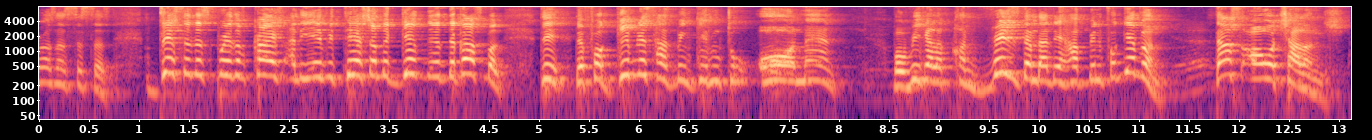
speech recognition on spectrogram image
Brothers and sisters. This is the spirit of Christ and the invitation of the gift, the, the gospel. The, the forgiveness has been given to all men. But we gotta convince them that they have been forgiven. Yes. That's our challenge.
